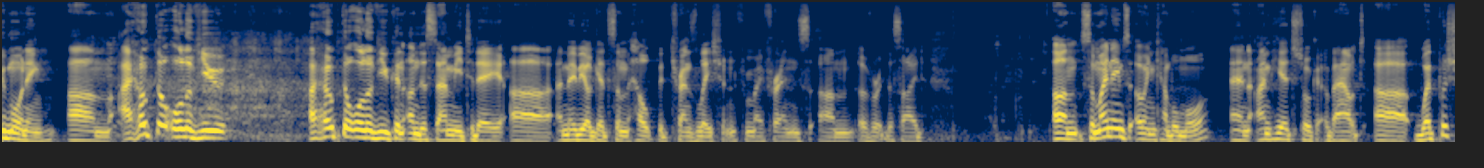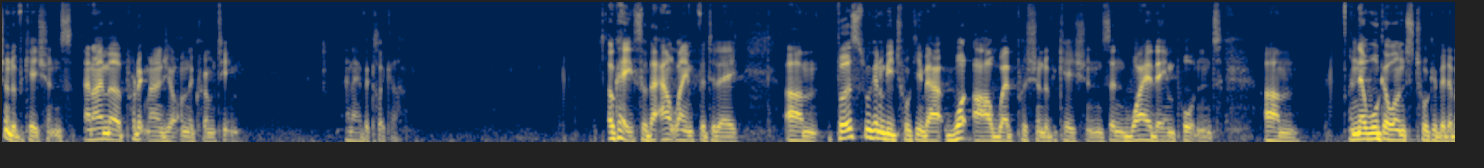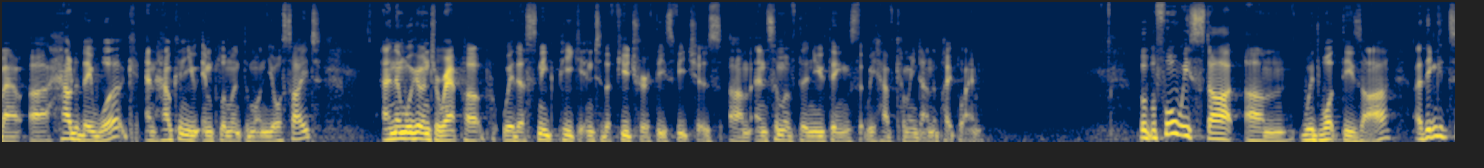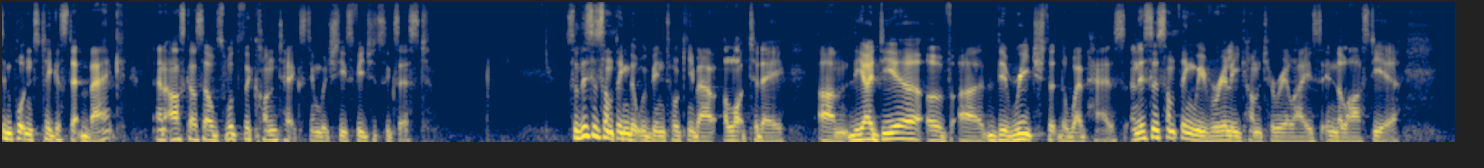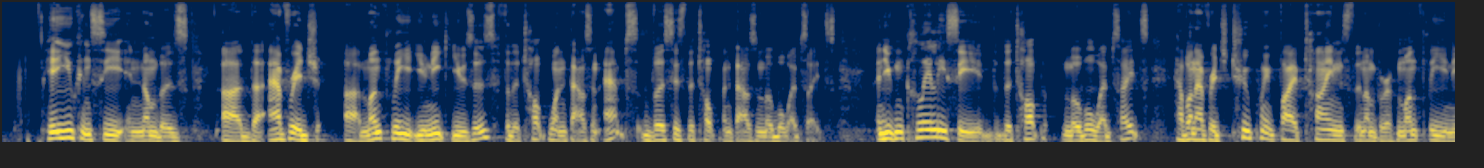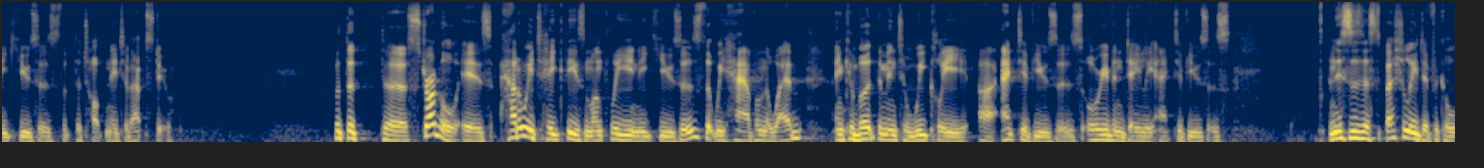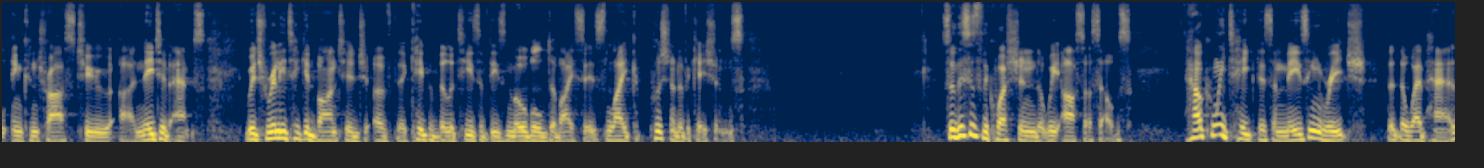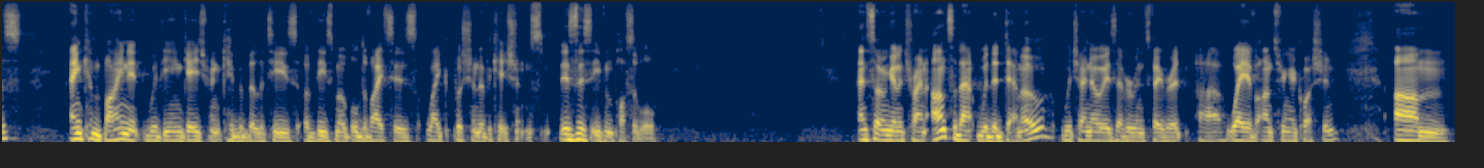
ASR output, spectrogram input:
Good morning. Um, I hope that all of you, I hope that all of you can understand me today, uh, and maybe I'll get some help with translation from my friends um, over at the side. Um, so my name's Owen Campbell-Moore, and I'm here to talk about uh, web push notifications, and I'm a product manager on the Chrome team. And I have a clicker. OK, so the outline for today. Um, first, we're going to be talking about what are web push notifications and why are they important. Um, and then we'll go on to talk a bit about uh, how do they work and how can you implement them on your site. And then we're going to wrap up with a sneak peek into the future of these features um, and some of the new things that we have coming down the pipeline. But before we start um, with what these are, I think it's important to take a step back and ask ourselves, what's the context in which these features exist? So this is something that we've been talking about a lot today, um, the idea of uh, the reach that the web has. And this is something we've really come to realize in the last year. Here you can see in numbers uh, the average uh, monthly unique users for the top 1,000 apps versus the top 1,000 mobile websites. And you can clearly see that the top mobile websites have on average 2.5 times the number of monthly unique users that the top native apps do. But the, the struggle is, how do we take these monthly unique users that we have on the web and convert them into weekly uh, active users or even daily active users? And this is especially difficult in contrast to uh, native apps, which really take advantage of the capabilities of these mobile devices, like push notifications. So this is the question that we ask ourselves. How can we take this amazing reach that the web has and combine it with the engagement capabilities of these mobile devices like push notifications? Is this even possible? And so I'm going to try and answer that with a demo, which I know is everyone's favorite uh, way of answering a question. Um,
